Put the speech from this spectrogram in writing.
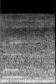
time.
